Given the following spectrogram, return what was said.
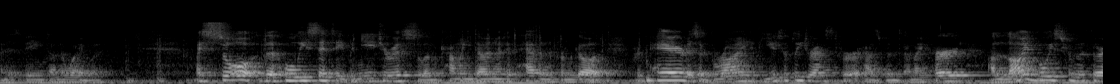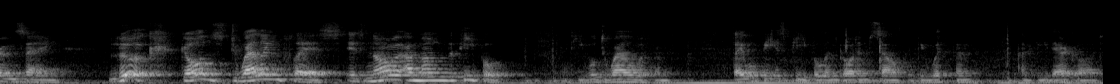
and it's being done away with. I saw the holy city, the New Jerusalem, coming down out of heaven from God, prepared as a bride beautifully dressed for her husband. And I heard a loud voice from the throne saying, Look, God's dwelling place is now among the people, and he will dwell with them. They will be his people, and God himself will be with them and be their God.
